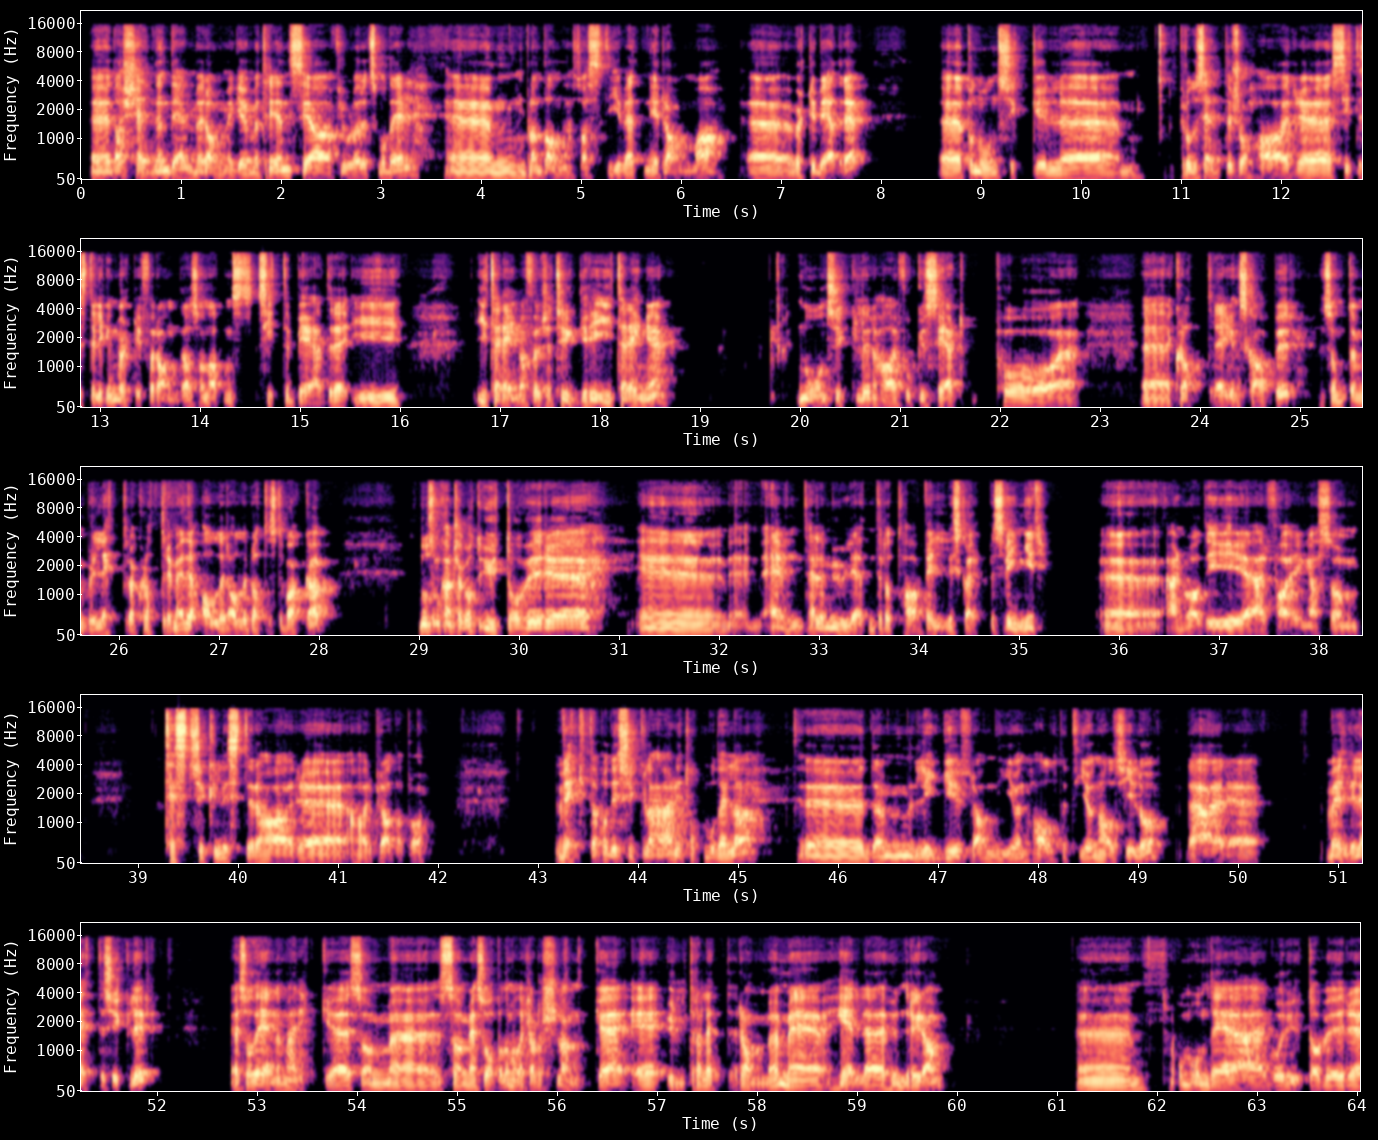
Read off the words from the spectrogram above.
Eh, det har skjedd en del med rammegeometrien siden fjorårets modell. Eh, annet så har stivheten i ramma eh, blitt bedre. Eh, på noen sykkelprodusenter så har sittestillingen blitt forandra sånn at den sitter bedre i, i terrenget og føler seg tryggere i terrenget. Noen sykler har fokusert på eh, klatreegenskaper, sånn at de blir lettere å klatre med de aller, aller bratteste bakka. Noe som kanskje har gått utover eh, evnen til eller muligheten til å ta veldig skarpe svinger. Eh, er noe av de erfaringa som testsyklister har, har prata på. Vekta på de syklene her, de toppmodellene, de ligger fra 9,5 til 10,5 kg. Det er veldig lette sykler. Jeg så det ene merket som, som jeg så på. De hadde klart å slanke ultralett ramme med hele 100 gram. Om, om det er, går utover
